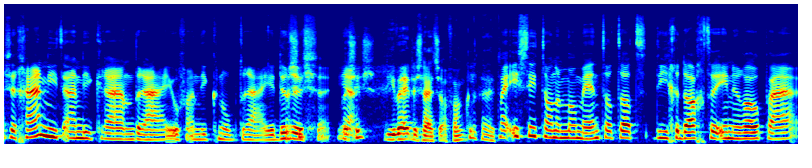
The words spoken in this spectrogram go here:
Ze gaan niet aan die kraan draaien of aan die knop draaien, de Precies, Russen. Ja. Precies, die wederzijdse afhankelijkheid. Maar is dit dan een moment dat, dat die gedachte in Europa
